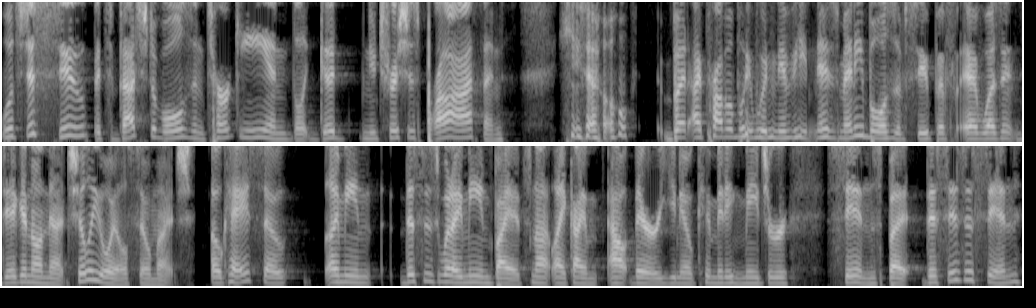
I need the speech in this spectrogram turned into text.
well, it's just soup. It's vegetables and turkey and like good nutritious broth and you know. But I probably wouldn't have eaten as many bowls of soup if I wasn't digging on that chili oil so much. Okay, so I mean, this is what I mean by it's not like I'm out there, you know, committing major sins, but this is a sin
